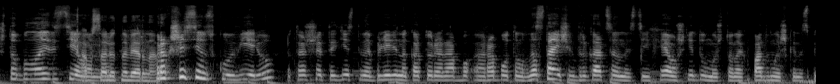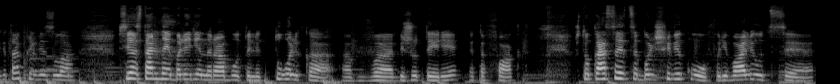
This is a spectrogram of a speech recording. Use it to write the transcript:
что было сделано. Абсолютно верно. Про Кшесинскую верю, потому что это единственная балерина, которая раб- работала в настоящих драгоценностях. Я уж не думаю, что она их под мышкой на спектакль везла. Все остальные балерины работали только в бижутерии, это факт. Что касается большевиков, революции,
